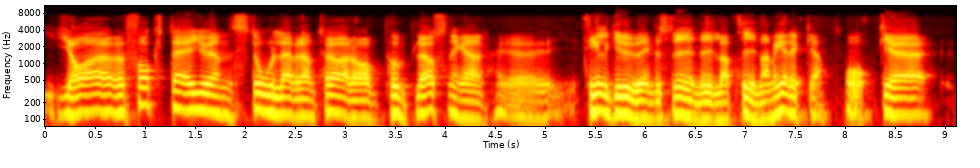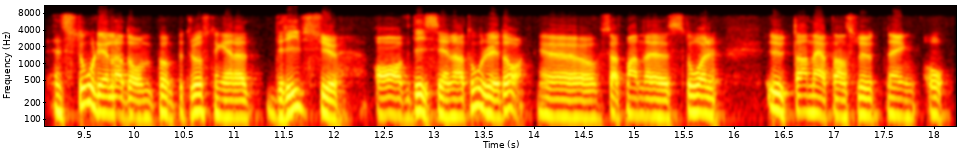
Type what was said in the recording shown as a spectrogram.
Ja, Fogt är ju en stor leverantör av pumplösningar eh, till gruvindustrin i Latinamerika. Och eh, en stor del av de pumputrustningarna drivs ju av dieselgeneratorer idag. Eh, så att man står utan nätanslutning och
